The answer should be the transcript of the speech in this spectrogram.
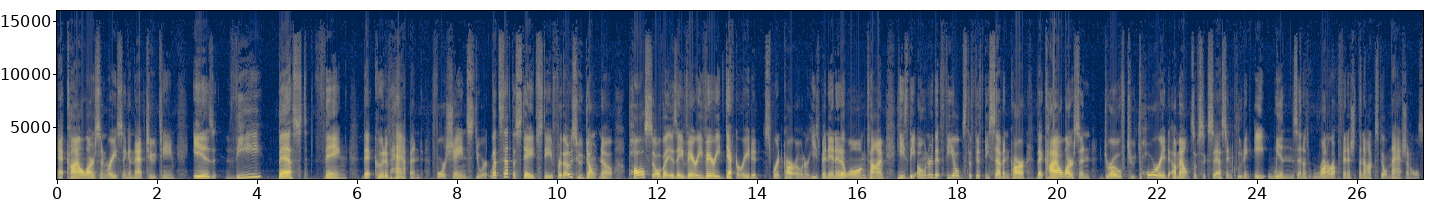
at Kyle Larson Racing and that two team is the best thing that could have happened for Shane Stewart. Let's set the stage, Steve. For those who don't know, Paul Silva is a very, very decorated sprint car owner. He's been in it a long time. He's the owner that fields the 57 car that Kyle Larson drove to torrid amounts of success, including eight wins and a runner up finish at the Knoxville Nationals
